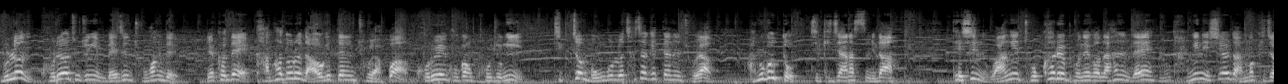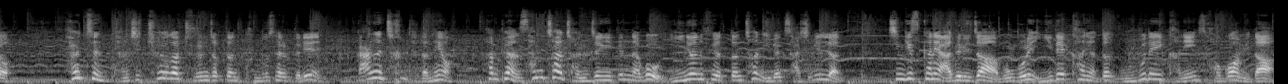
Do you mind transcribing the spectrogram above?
물론 고려 조정이 맺은 조항들 예컨대 강화도로 나오겠다는 조약과 고려의 국왕 고종이 직접 몽골로 찾아겠다는 조약 아무것도 지키지 않았습니다. 대신 왕의 조카를 보내거나 하는데 뭐 당연히 씨알도 안 먹히죠. 하여튼 당시 최후가 주름 잡던 군부 세력들이 깡은 참 대단해요. 한편 3차 전쟁이 끝나고 2년 후였던 1241년 칭기스칸의 아들이자 몽골의 2대 칸이었던 우구데이 칸이 서거합니다.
